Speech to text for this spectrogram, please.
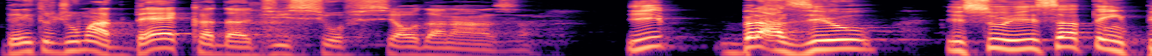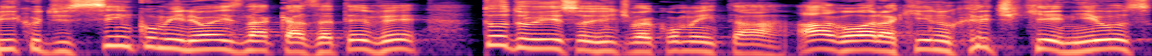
dentro de uma década, disse o oficial da NASA. E Brasil e Suíça tem pico de 5 milhões na Casa TV. Tudo isso a gente vai comentar agora aqui no Critique News.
